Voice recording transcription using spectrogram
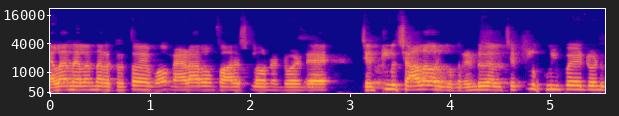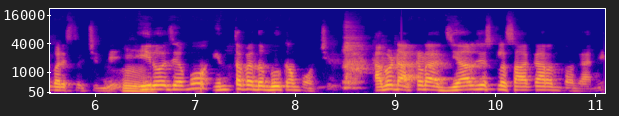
నెల నెలన్నర క్రితం ఏమో మేడారం ఫారెస్ట్లో ఉన్నటువంటి చెట్లు చాలా వరకు ఒక రెండు వేల చెట్లు కూలిపోయేటువంటి పరిస్థితి వచ్చింది. ఈ రోజేమో ఇంత పెద్ద భూకంపం వచ్చింది కాబట్టి అక్కడ జియాలజిస్టుల సహకారంతో కానీ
